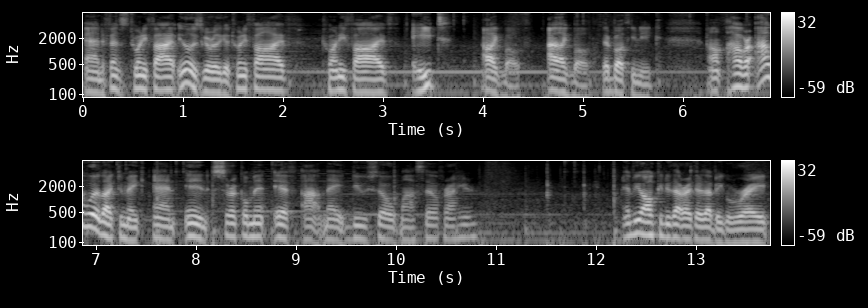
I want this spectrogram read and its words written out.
and defense is 25. You know, are really good. 25, 25, 8. I like both. I like both. They're both unique. Um, however, I would like to make an encirclement if I may do so myself right here. If you all could do that right there, that'd be great.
